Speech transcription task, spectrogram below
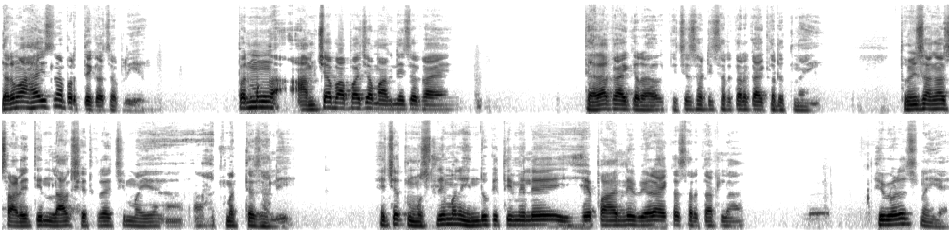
धर्म आहेच ना प्रत्येकाचा प्रिय. पण मग आमच्या बापाच्या मागणीचं काय? त्याला काय करावं त्याच्यासाठी सरकार काय करत नाही. तुम्ही सांगा साडेतीन लाख शेतकऱ्याची मय आत्महत्या झाली. ह्याच्यात मुस्लिम आणि हिंदू किती मेले हे पाहायला वेळ आहे का सरकारला? ही वेळच नाही आहे.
